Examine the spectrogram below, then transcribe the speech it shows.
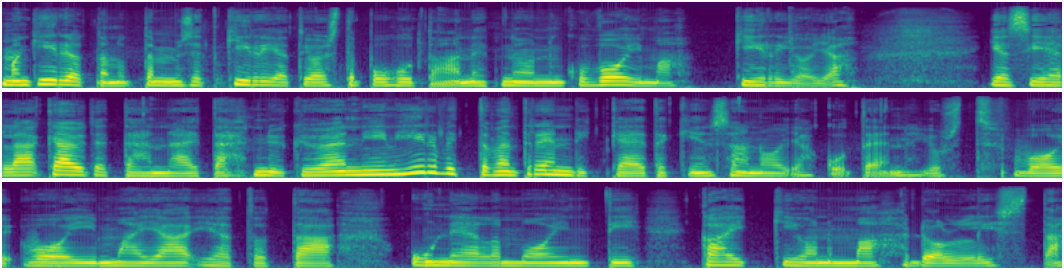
mä oon kirjoittanut tämmöiset kirjat, joista puhutaan, että ne on niin kuin voimakirjoja. Ja siellä käytetään näitä nykyään niin hirvittävän trendikkäitäkin sanoja, kuten just voima ja, ja tota, unelmointi, kaikki on mahdollista.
